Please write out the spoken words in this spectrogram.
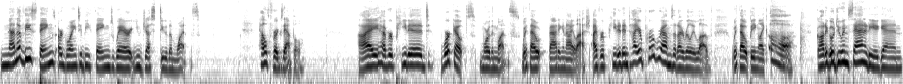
None of these things are going to be things where you just do them once. Health, for example. I have repeated workouts more than once without batting an eyelash. I've repeated entire programs that I really love without being like, ugh, gotta go do insanity again.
